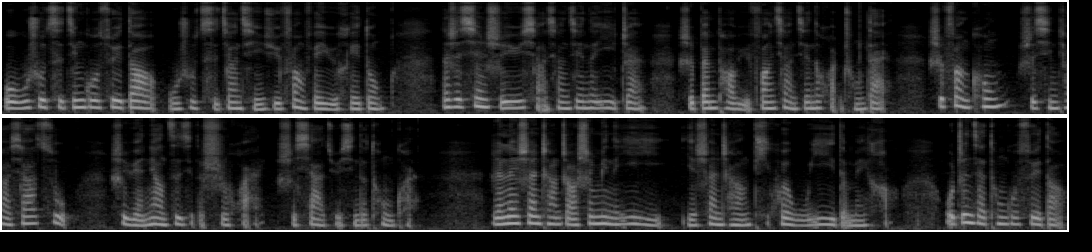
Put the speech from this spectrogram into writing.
我无数次经过隧道，无数次将情绪放飞于黑洞。那是现实与想象间的驿站，是奔跑与方向间的缓冲带，是放空，是心跳加速，是原谅自己的释怀，是下决心的痛快。人类擅长找生命的意义，也擅长体会无意义的美好。我正在通过隧道，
